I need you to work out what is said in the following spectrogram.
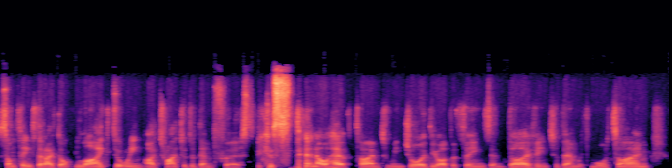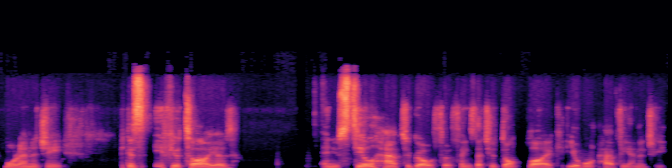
some things that I don't like doing, I try to do them first because then I'll have time to enjoy the other things and dive into them with more time, more energy. Because if you're tired, and you still have to go through things that you don't like, you won't have the energy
